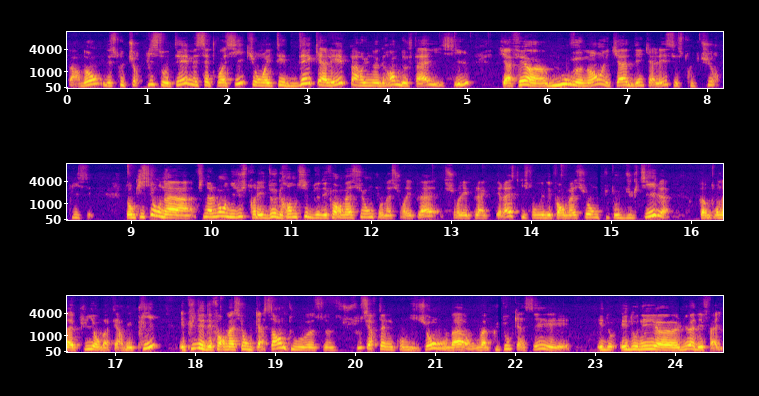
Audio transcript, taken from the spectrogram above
pardon, des structures plissotées, mais cette fois-ci qui ont été décalées par une grande faille ici, qui a fait un mouvement et qui a décalé ces structures plissées. Donc ici, on a finalement, on illustre les deux grands types de déformations qu'on a sur les, plaques terrestres, qui sont des déformations plutôt ductiles. Quand on appuie, on va faire des plis, et puis des déformations cassantes où, euh, sous certaines conditions, on va, plutôt casser et, donner euh, lieu à des failles.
